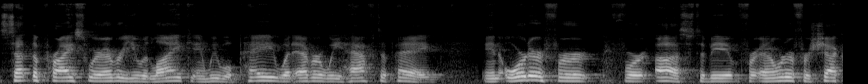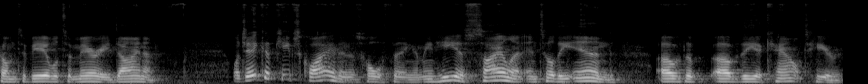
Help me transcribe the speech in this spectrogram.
Set the price wherever you would like, and we will pay whatever we have to pay in order for, for us to be, for, in order for Shechem to be able to marry Dinah. Well, Jacob keeps quiet in this whole thing. I mean, he is silent until the end of the, of the account here.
